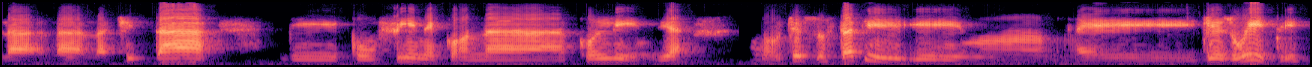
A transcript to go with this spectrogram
la, la, la, città di confine con, uh, con l'India, ci sono stati i, i gesuiti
